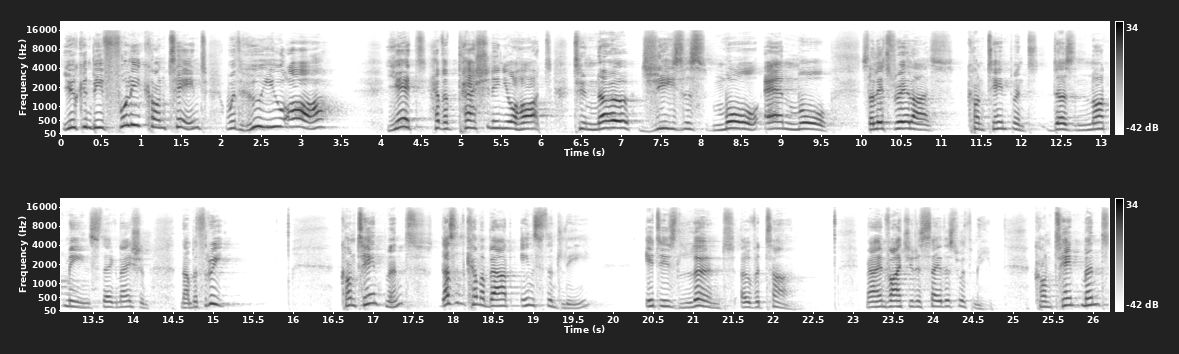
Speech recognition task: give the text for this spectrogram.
You can be fully content with who you are yet have a passion in your heart to know Jesus more and more. So let's realize contentment does not mean stagnation. Number three, contentment doesn't come about instantly, it is learned over time. May I invite you to say this with me? Contentment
